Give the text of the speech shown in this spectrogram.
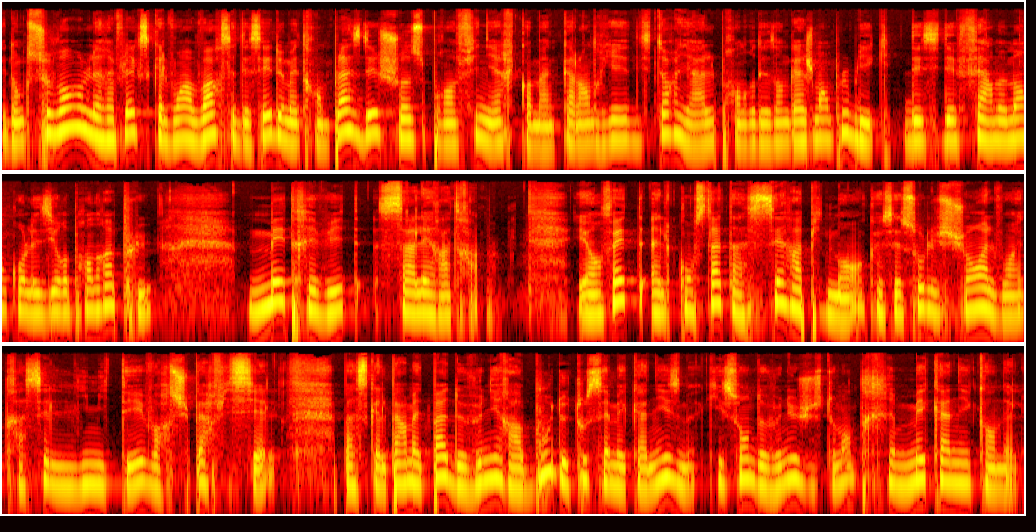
Et donc souvent, le réflexe qu'elles vont avoir, c'est d'essayer de mettre en place des choses pour en finir, comme un calendrier éditorial, prendre des engagements publics, décider fermement qu'on les y reprendra plus. Mais très vite, ça les rattrape. Et en fait, elles constatent assez rapidement que ces solutions, elles vont être assez limitées, voire superficielles, parce qu'elles ne permettent pas de venir à bout de tous ces mécanismes qui sont devenus justement très mécaniques en elles.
